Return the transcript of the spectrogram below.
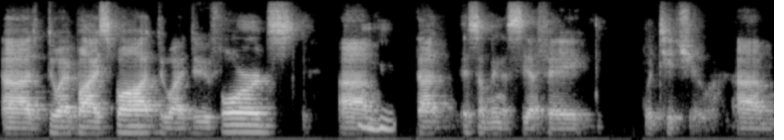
Uh, do I buy spot? Do I do forwards? Um, mm-hmm. that is something the CFA would teach you. Um,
